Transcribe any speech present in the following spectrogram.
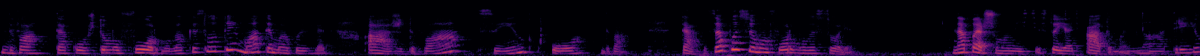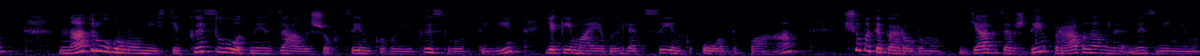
2. Також тому формула кислоти матиме вигляд H2 цинк О2. Так, записуємо формули солі. На першому місці стоять атоми натрію, на другому місці кислотний залишок цинкової кислоти, який має вигляд цинк О2. Що ми тепер робимо? Як завжди, правилам не змінюємо.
